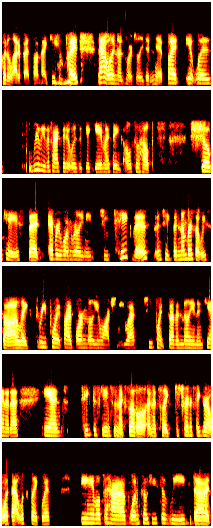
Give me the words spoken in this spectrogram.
put a lot of bets on that game, but that one unfortunately didn't hit. But it was really the fact that it was a good game. I think also helped showcase that everyone really needs to take this and take the numbers that we saw, like 3.54 million watched in the US, 2.7 million in Canada, and take this game to the next level. And it's like just trying to figure out what that looks like with being able to have one cohesive league that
